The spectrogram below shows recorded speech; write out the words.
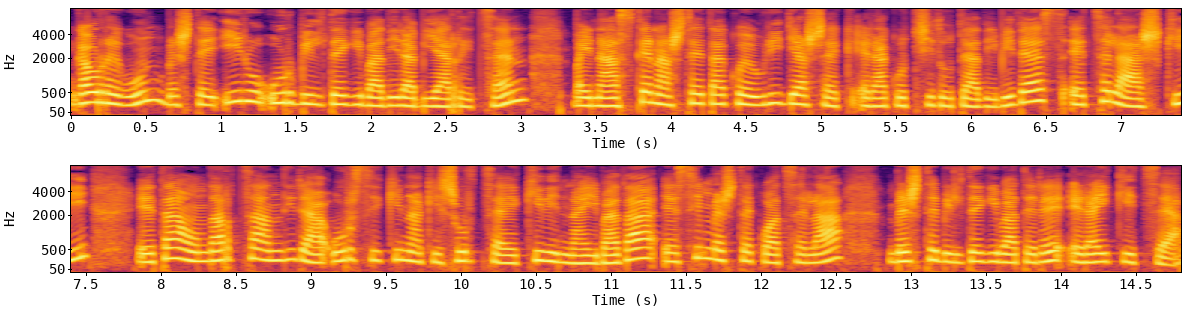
Gaur egun, beste hiru ur biltegi badira biarritzen, baina azken asteetako eurijasek erakutsi dute adibide, bidez, etzela aski, eta ondartza handira urzikinak isurtzea ekidin nahi bada, ezinbesteko atzela beste biltegi bat ere eraikitzea.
